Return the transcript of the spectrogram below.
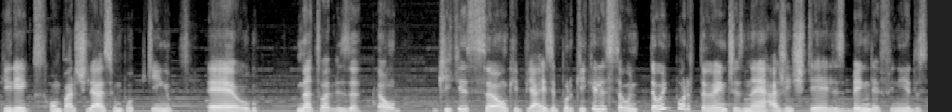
queria que compartilhasse um pouquinho, é, o, na tua visão, o que, que são KPIs e por que, que eles são tão importantes, né? A gente ter eles bem definidos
